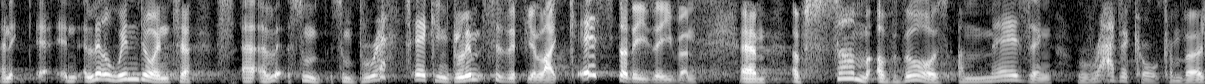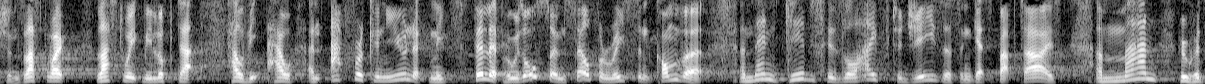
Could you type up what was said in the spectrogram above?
and it, a little window into uh, some, some breathtaking glimpses, if you like, case studies even, um, of some of those amazing radical conversions. Last week, last week we looked at how, the, how an African eunuch meets Philip, who is also himself a recent convert, and then gives his life to Jesus and gets baptized. A man who had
